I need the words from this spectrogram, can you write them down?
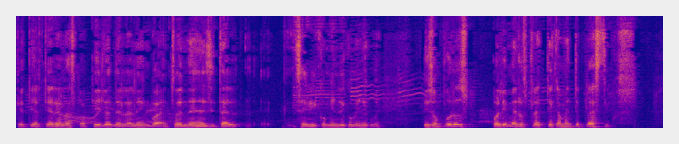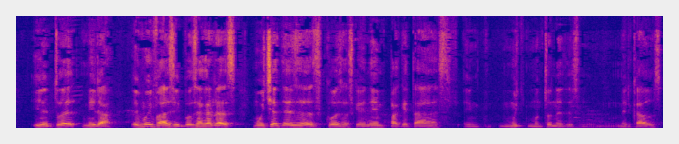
que te alteran las papilas de la lengua, entonces necesitas seguir comiendo y comiendo y comiendo. Y son puros polímeros, prácticamente plásticos. Y entonces, mira, es muy fácil, vos agarras muchas de esas cosas que vienen empaquetadas en montones de mercados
